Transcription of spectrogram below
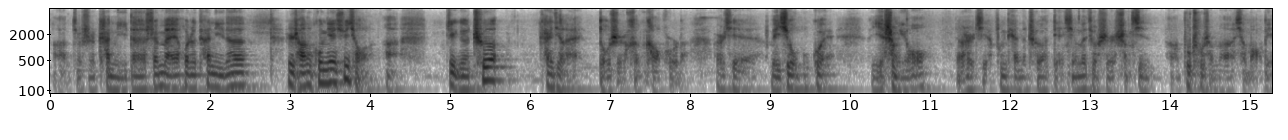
啊，就是看你的审美或者看你的日常的空间需求了啊。这个车开起来都是很靠谱的，而且维修不贵，也省油，而且丰田的车典型的就是省心啊，不出什么小毛病，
